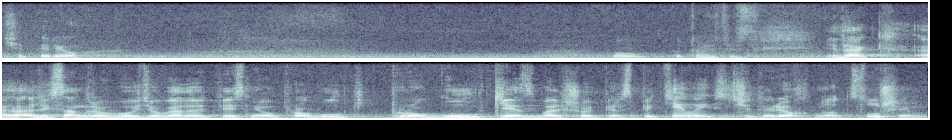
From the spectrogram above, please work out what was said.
с четырех. Ну, пытайтесь. Итак, э, Александр, вы будете угадывать песню о прогулке, прогулке с большой перспективой с четырех нот. Слушаем.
